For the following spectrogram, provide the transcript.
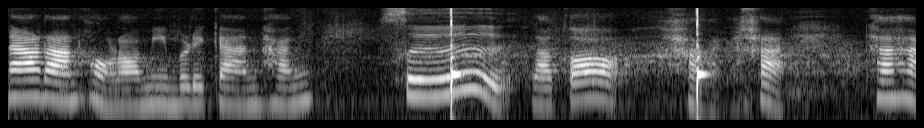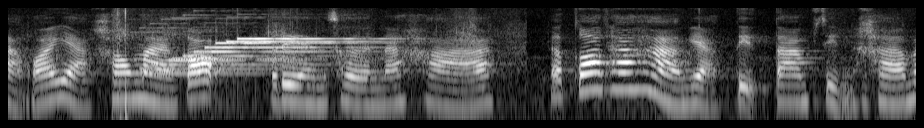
หน้าร้านของเรามีบริการทั้งซื้อแล้วก็ขายค่ะ ถ้าหากว่าอยากเข้ามาก็เรียนเชิญนะคะ แล้วก็ถ้าหากอยากติดตามสินค้าให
